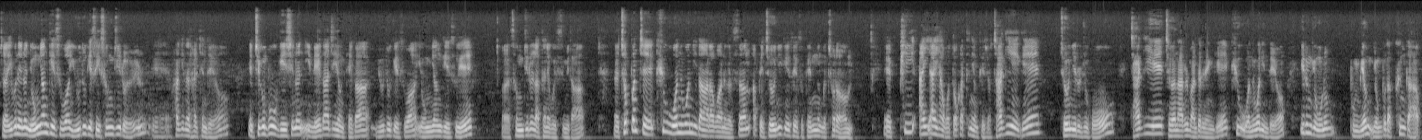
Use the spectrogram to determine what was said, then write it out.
자, 이번에는 용량계수와 유도계수의 성질을 예, 확인을 할 텐데요. 예, 지금 보고 계시는 이 네 가지 형태가 유도계수와 용량계수의 어, 성질을 나타내고 있습니다. 예, 첫 번째 Q11이다 라고 하는 것은 앞에 전위계수에서 뱉는 것처럼 예, PII하고 똑같은 형태죠. 자기에게 전위를 주고 자기의 전하를 만들어낸 게 Q11인데요. 이런 경우는 분명 0보다 큰 값,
